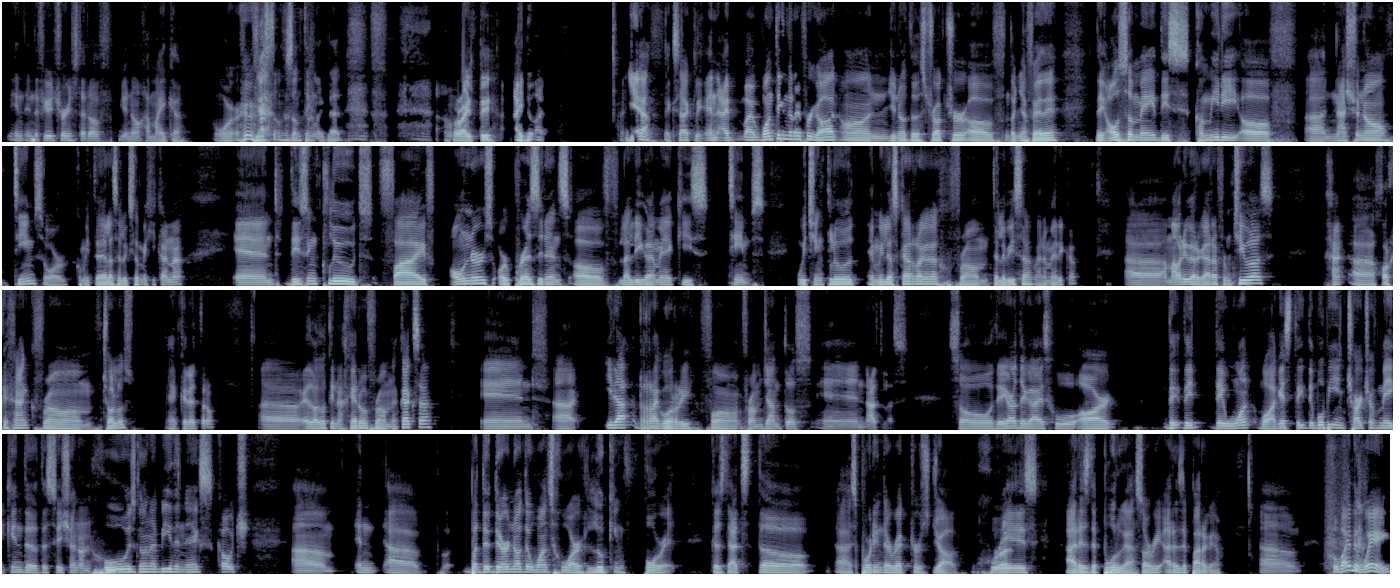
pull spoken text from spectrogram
in, in the future instead of you know Jamaica or something like that. Um, Righty. I do. I, yeah, exactly. And I, I, one thing that I forgot on you know the structure of Doña Fede, they also made this committee of uh, national teams or Comité de la Selección Mexicana, and this includes five owners or presidents of La Liga MX teams, which include Emilio Azcárraga from Televisa and America, uh, Amaury Vergara from Chivas, uh, Jorge Hank from Xolos and Querétaro, uh, Eduardo Tinajero from Necaxa, and uh, Irarrágorri from, from Llantos and Atlas. So they are the guys who are they, they they want well i guess they, they will be in charge of making the decision on who is going to be the next coach. Um and uh but they're not the ones who are looking for it because that's the uh, sporting director's job, who right. is Ares de Purga. Sorry, Ares de Parga. Um, who, by the way,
